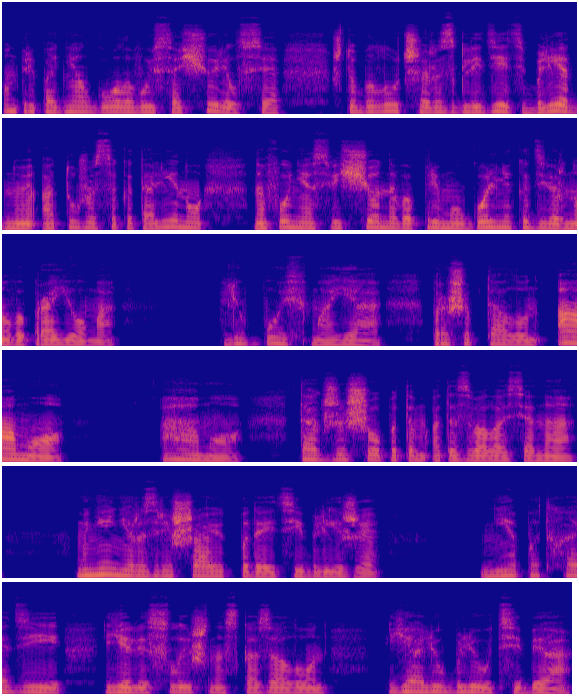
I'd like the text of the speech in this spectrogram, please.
Он приподнял голову и сощурился, чтобы лучше разглядеть бледную от ужаса Каталину на фоне освещенного прямоугольника дверного проема. «Любовь моя!» — прошептал он. «Амо!» «Амо!» — также шепотом отозвалась она. «Мне не разрешают подойти ближе». «Не подходи!» — еле слышно сказал он. «Я люблю тебя».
